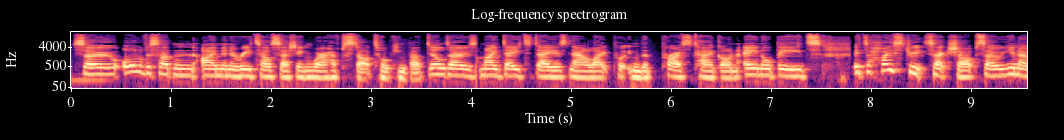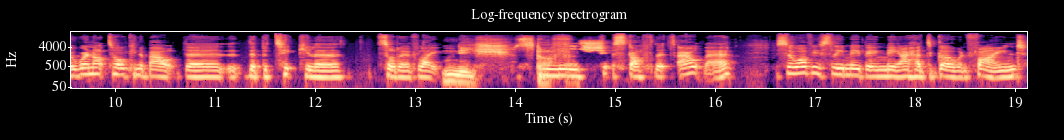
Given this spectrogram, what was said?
So all of a sudden, I'm in a retail setting where I have to start talking about dildos. My day to day is now like putting the price tag on anal beads. It's a high street sex shop, so you know we're not talking about the the particular sort of like niche stuff. niche stuff that's out there. So obviously me being me i had to go and find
